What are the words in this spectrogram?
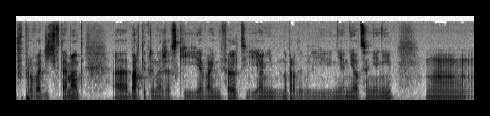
wprowadzić w temat. Bartek Rynarzewski i Ewa Infeld i oni naprawdę byli nie, nieocenieni mm,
